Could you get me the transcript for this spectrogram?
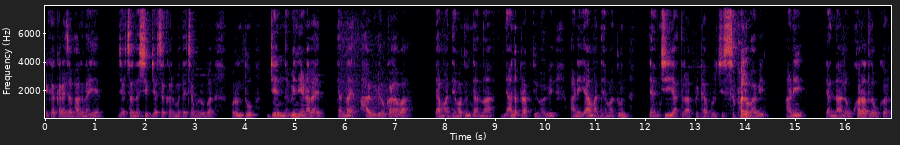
टीका करायचा भाग नाही आहे ज्याचं नशीब ज्याचं कर्म त्याच्याबरोबर. परंतु जे नवीन येणार आहेत त्यांना हा व्हिडिओ कळावा. या माध्यमातून त्यांना ज्ञानप्राप्ती व्हावी आणि या माध्यमातून त्यांची यात्रा पिठापूरची सफल व्हावी. आणि त्यांना लवकरात लवकर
